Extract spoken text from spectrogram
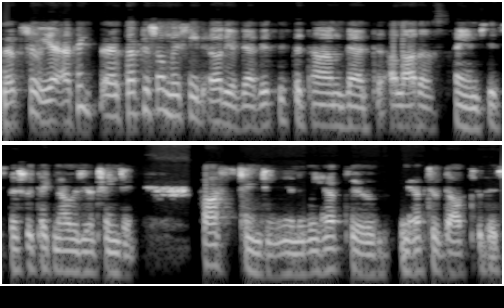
that's true yeah i think uh, dr Shaw mentioned earlier that this is the time that a lot of things, especially technology, are changing, fast changing, and we have to we have to adapt to this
